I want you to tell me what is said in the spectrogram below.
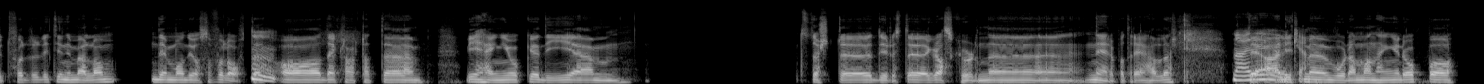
utfordre litt innimellom. Det må de også få lov til. Mm. Og det er klart at uh, vi henger jo ikke de eh, største, dyreste glasskulene nede på treet heller. Nei, det det, er litt ikke. med hvordan man henger det opp, og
